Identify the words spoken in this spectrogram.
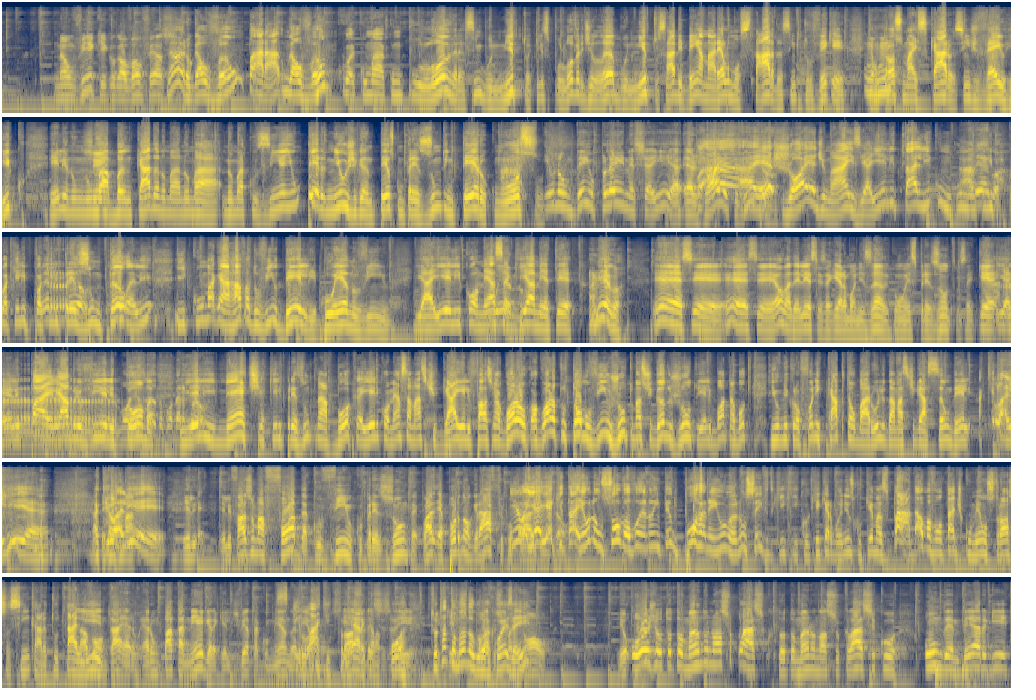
Não vi o que, que o Galvão fez. Não, era o Galvão parado, um Galvão com, uma, com um pullover assim, bonito, aqueles pullover de lã bonito, sabe? Bem amarelo mostarda, assim, que tu vê que, que uhum. é um uhum. troço mais caro, assim, de velho rico. Ele num, numa bancada, numa, numa, numa cozinha e um pernil gigantesco, um presunto inteiro com ah, osso. Eu não dei o play nesse aí, é, é joia esse vídeo? É joia demais. E aí ele tá ali com, com, aquele, com aquele, com aquele presuntão ali e com uma garrafa do vinho dele, Bueno Vinho. E aí ele começa bueno. aqui a meter. Amigo, esse, esse é uma delícia, esse aqui harmonizando com esse presunto, não sei o quê. E aí ele, pá, ele abre o vinho, ele toma e ele mete aquele presunto na boca e ele começa a mastigar e ele fala assim: agora, agora tu toma o vinho junto, mastigando junto. E ele bota na boca e o microfone capta o barulho da mastigação dele. Aquilo ali é. Aquilo é uma, ali. Ele, ele faz uma foda com o vinho, com o presunto, é quase. É pornográfico. Eu, quase, e aí então. é que então. tá, eu não sou Galvão, eu não entendo porra nenhuma, eu não sei o que, que, que, que harmoniza com o que, mas pá, dá uma vontade de comer uns troços assim, cara. Tu tá dá ali. Vontade, era, era um pata negra que ele devia estar tá comendo sei ali. lá o que, que era aquela porra. Aí, tu tá tomando alguma coisa espanhol. aí? Eu, hoje eu tô tomando o nosso clássico. Tô tomando o nosso clássico Undenberg,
